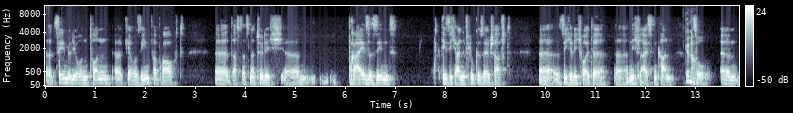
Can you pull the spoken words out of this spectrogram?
äh, 10 Millionen Tonnen äh, Kerosin verbraucht, äh, dass das natürlich ähm, Preise sind, die sich eine Fluggesellschaft äh, sicherlich heute äh, nicht leisten kann. Genau. So, ähm,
